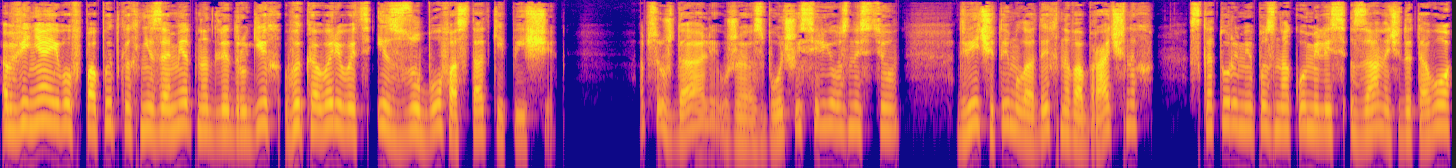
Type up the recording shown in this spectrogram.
обвиняя его в попытках незаметно для других выковыривать из зубов остатки пищи. Обсуждали, уже с большей серьезностью, две читы молодых новобрачных, с которыми познакомились за ночь до того,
